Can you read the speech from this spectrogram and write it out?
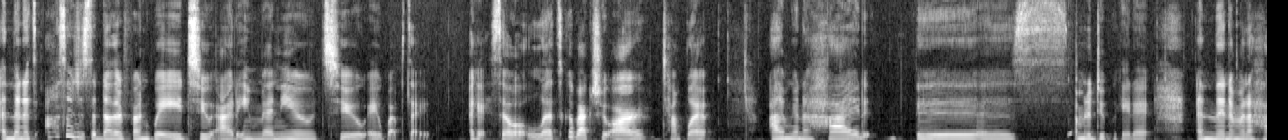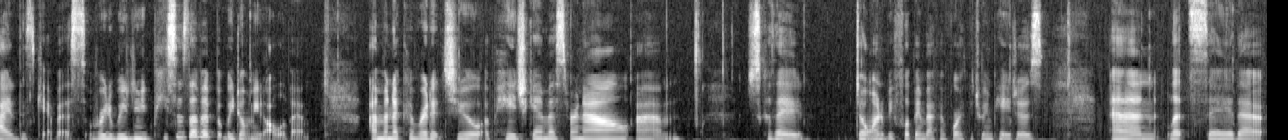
And then it's also just another fun way to add a menu to a website. Okay, so let's go back to our template. I'm gonna hide this, I'm gonna duplicate it, and then I'm gonna hide this canvas. We need pieces of it, but we don't need all of it. I'm going to convert it to a page canvas for now, um, just because I don't want to be flipping back and forth between pages. And let's say that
